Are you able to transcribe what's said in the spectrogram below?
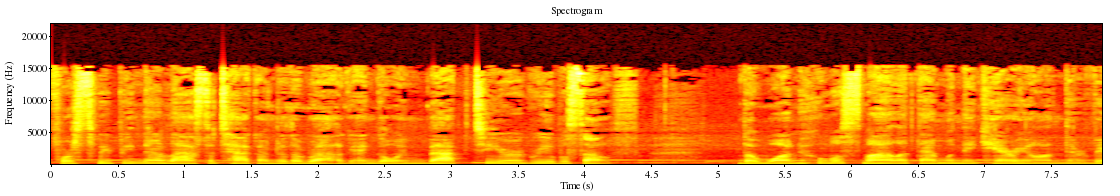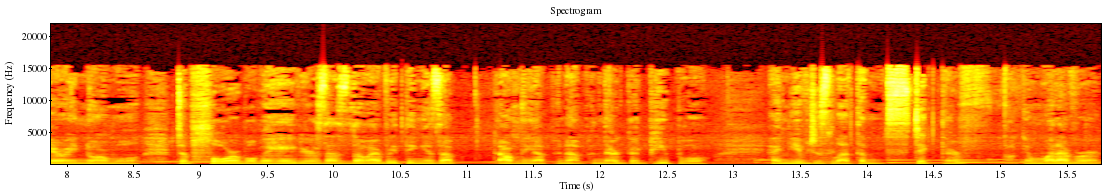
for sweeping their last attack under the rug and going back to your agreeable self. The one who will smile at them when they carry on their very normal, deplorable behaviors as though everything is up on the up and up and they're good people and you've just let them stick their fucking whatever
